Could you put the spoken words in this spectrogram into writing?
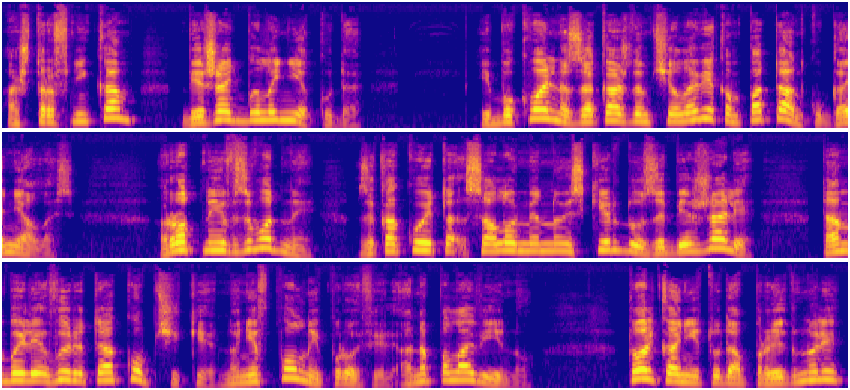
а штрафникам бежать было некуда. И буквально за каждым человеком по танку гонялось. Ротные взводные за какую-то соломенную скирду забежали, там были вырыты окопчики, но не в полный профиль, а наполовину. Только они туда прыгнули,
